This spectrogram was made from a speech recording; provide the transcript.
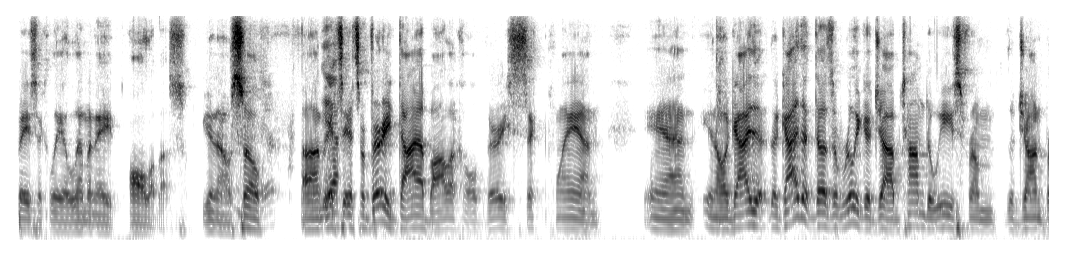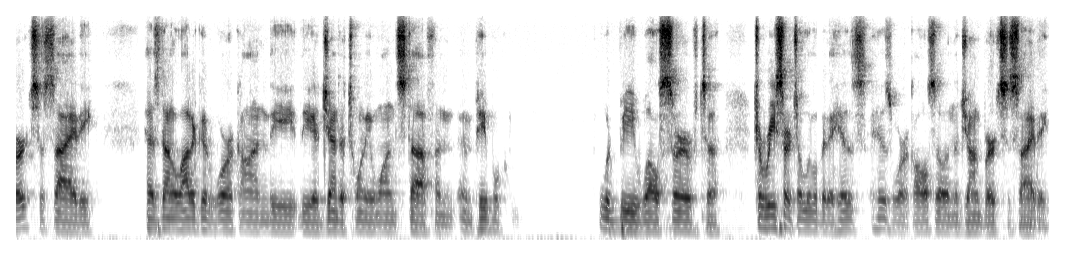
basically eliminate all of us you know? So um, Yeah. it's it's a very diabolical very sick plan. And you know a guy that the guy that does a really good job tom deweese from the john birch society has done a lot of good work on the the agenda 21 stuff and and people would be well served to to research a little bit of his his work also in the john birch society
